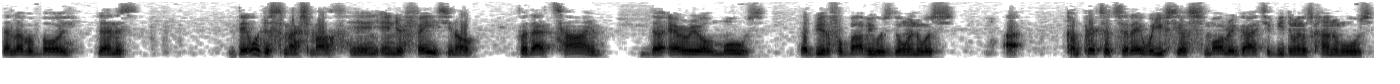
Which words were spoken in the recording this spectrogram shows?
than Loverboy Dennis, they were just Smash Mouth in, in your face. You know, for that time, the aerial moves that beautiful Bobby was doing was uh, compared to today, where you see a smaller guy to be doing those kind of moves.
